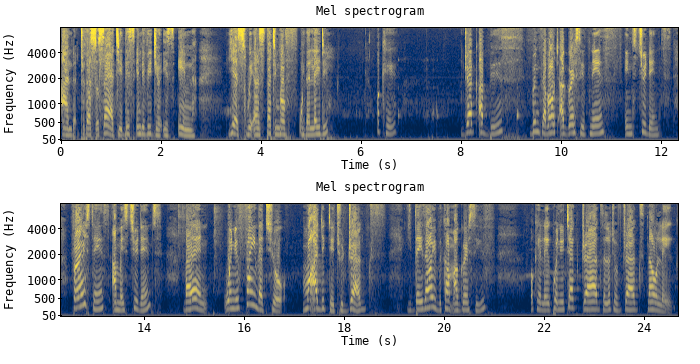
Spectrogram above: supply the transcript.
and to the society this individual is in. Yes, we are starting off with a lady. Okay. Drug abuse brings about aggressiveness in students. For instance, I'm a student, but then when you find that you're more addicted to drugs, you, there's how you become aggressive. Okay, like when you take drugs, a lot of drugs now, like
